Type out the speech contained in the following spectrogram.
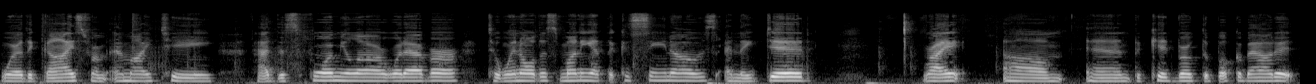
where the guys from MIT had this formula or whatever to win all this money at the casinos and they did right um and the kid wrote the book about it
